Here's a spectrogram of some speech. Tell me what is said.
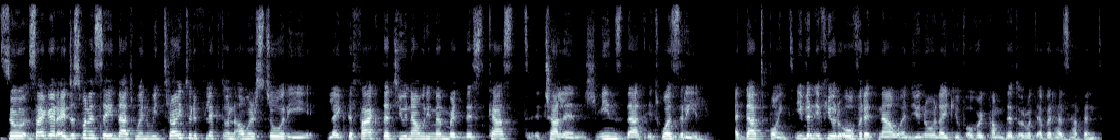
so Sagar, I just want to say that when we try to reflect on our story, like the fact that you now remembered this caste challenge means that it was real at that point, even if you're over it now and you know like you've overcome it or whatever has happened.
